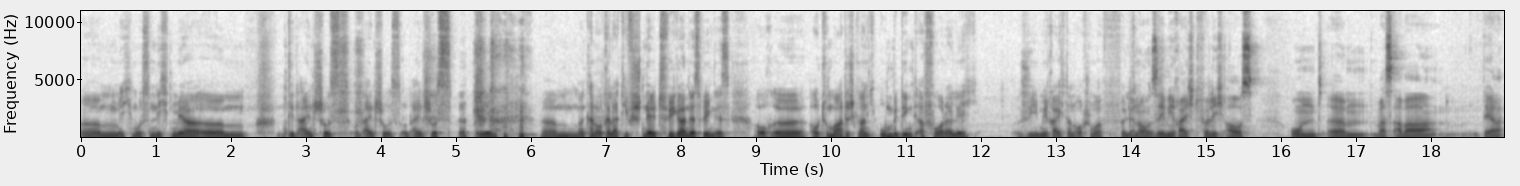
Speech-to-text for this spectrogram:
Ähm, ich muss nicht mehr ähm, den Einschuss und Einschuss und Einschuss nehmen. ähm, man kann auch relativ schnell triggern, deswegen ist auch äh, automatisch gar nicht unbedingt erforderlich. Semi reicht dann auch schon mal völlig genau, aus. Genau, Semi reicht völlig aus. Und ähm, was aber der,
